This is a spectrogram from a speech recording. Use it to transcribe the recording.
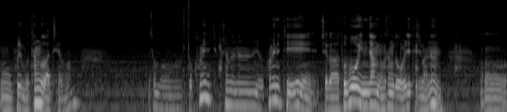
뭐 보지 못한 것 같아요. 그래서 뭐 또 커뮤니티 보자면은 요 커뮤니티 제가 도보 인장 영상도 올릴 테지만은 어,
